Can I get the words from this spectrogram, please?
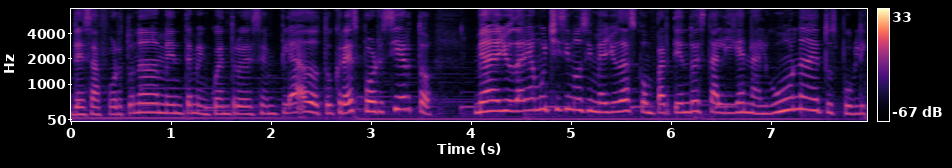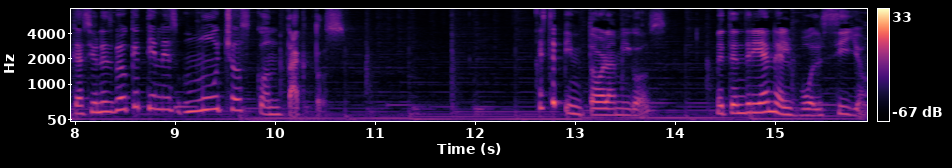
Desafortunadamente me encuentro desempleado, ¿tú crees? Por cierto, me ayudaría muchísimo si me ayudas compartiendo esta liga en alguna de tus publicaciones. Veo que tienes muchos contactos. Este pintor, amigos, me tendría en el bolsillo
